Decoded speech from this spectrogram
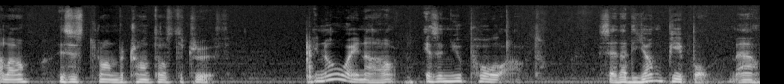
Hello, this is Tron Bertrand Tells the Truth. In Norway now is a new poll out. Say that young people, now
